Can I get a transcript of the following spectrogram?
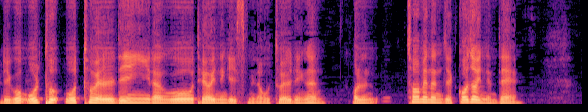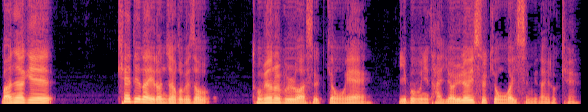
그리고 auto, auto welding이라고 되어 있는 게 있습니다. auto welding은 처음에는 이제 꺼져 있는데 만약에 캐드나 이런 작업에서 도면을 불러왔을 경우에 이 부분이 다 열려 있을 경우가 있습니다. 이렇게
